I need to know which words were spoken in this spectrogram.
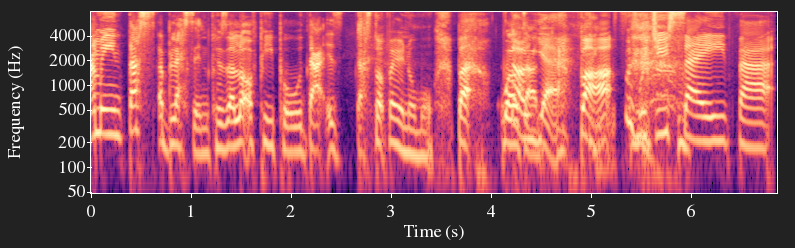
I mean, that's a blessing because a lot of people that is, that's not very normal, but well No, done. yeah, But would you say that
